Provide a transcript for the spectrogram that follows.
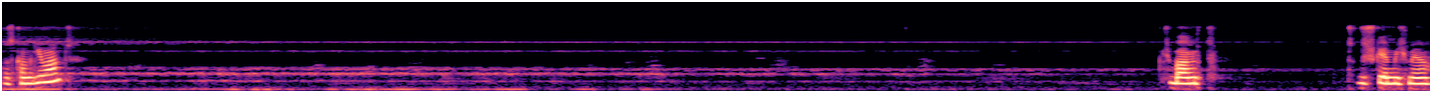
Was kommt jemand? Ich hab Angst. Ich game nicht mehr.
